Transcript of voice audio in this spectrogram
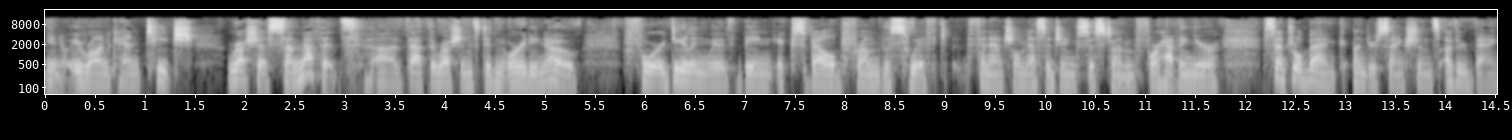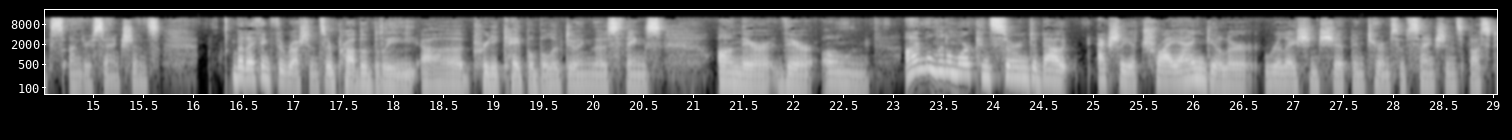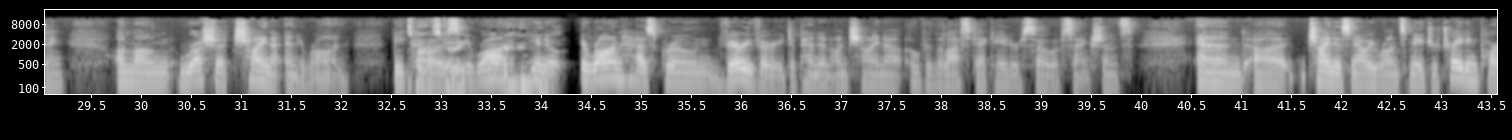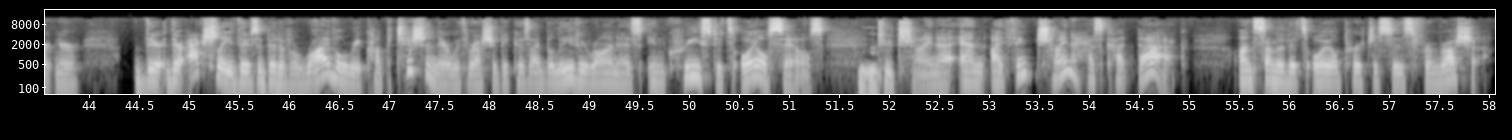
you know, Iran can teach Russia some methods uh, that the Russians didn't already know for dealing with being expelled from the SWIFT financial messaging system, for having your central bank under sanctions, other banks under sanctions. But I think the Russians are probably uh, pretty capable of doing those things on their, their own. I'm a little more concerned about actually a triangular relationship in terms of sanctions busting among Russia, China, and Iran. Because Iran, you know, Iran has grown very, very dependent on China over the last decade or so of sanctions. And uh, China is now Iran's major trading partner there, there actually, there's a bit of a rivalry competition there with Russia because I believe Iran has increased its oil sales mm-hmm. to China. And I think China has cut back on some of its oil purchases from Russia.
